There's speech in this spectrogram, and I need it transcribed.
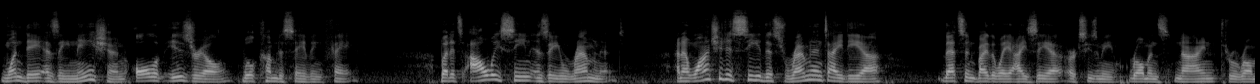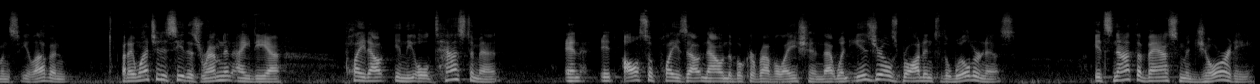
one day as a nation, all of Israel will come to saving faith. But it's always seen as a remnant. And I want you to see this remnant idea that's in, by the way, Isaiah, or excuse me, Romans 9 through Romans 11. But I want you to see this remnant idea played out in the Old Testament, and it also plays out now in the book of Revelation that when Israel's brought into the wilderness, it's not the vast majority,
